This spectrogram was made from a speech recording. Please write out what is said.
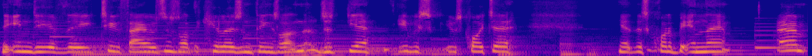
the indie of the 2000s, like the Killers and things like that. Just yeah, it was it was quite a yeah. There's quite a bit in there. Um,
